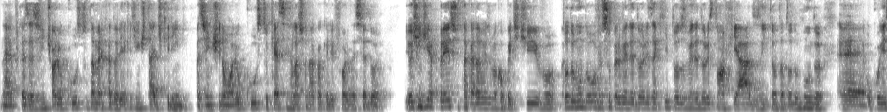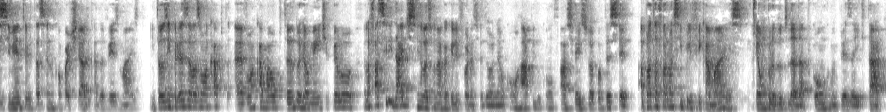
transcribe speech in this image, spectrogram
né? Porque às vezes a gente olha o custo da mercadoria que a gente está adquirindo, mas a gente não olha o custo que é se relacionar com aquele fornecedor. E hoje em dia preço está cada vez mais competitivo. Todo mundo ouve os super vendedores aqui, todos os vendedores estão afiados, então tá todo mundo é, o conhecimento está sendo compartilhado cada vez mais. Então as empresas elas vão, é, vão acabar optando realmente pelo, pela facilidade de se relacionar com aquele fornecedor, né? O quão rápido, o quão fácil é isso acontecer. A plataforma Simplifica Mais, que é um produto da Dapcom, uma empresa aí que está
